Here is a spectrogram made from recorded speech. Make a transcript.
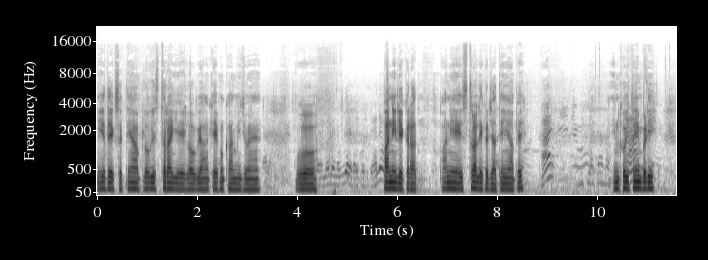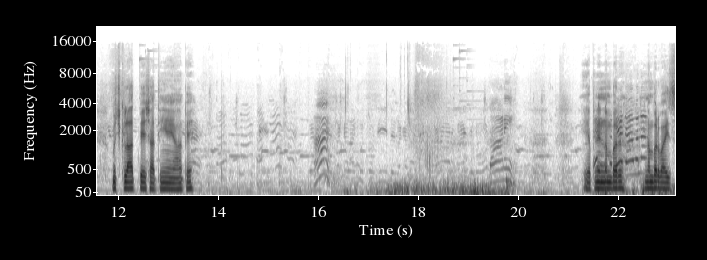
ये देख सकते हैं आप लोग, इस तरह ये लोग यहाँ के मकामी जो हैं, वो पानी लेकर आ पानी इस तरह लेकर जाते हैं यहाँ पे। इनको इतनी बड़ी मुश्किलात पेश आती हैं यहाँ पे। ये अपने नंबर नंबर वाइज,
